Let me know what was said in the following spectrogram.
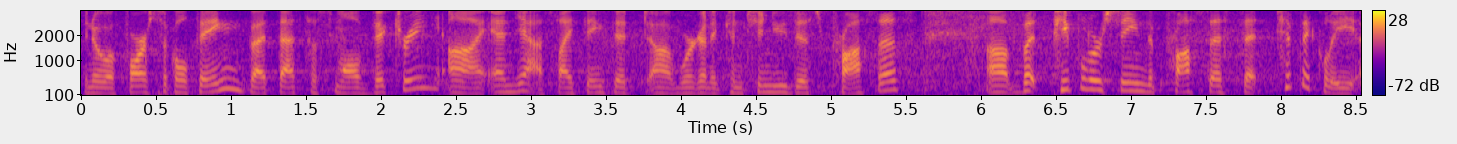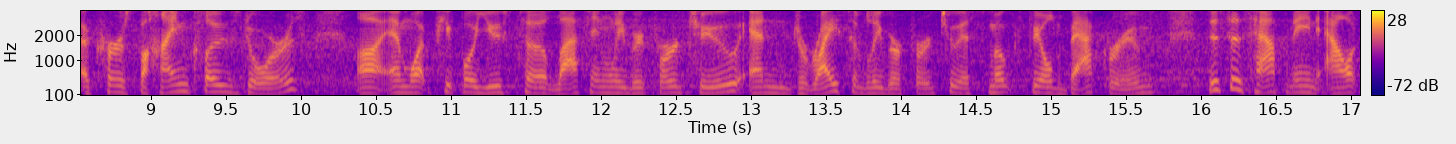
you know, a farcical thing, but that's a small victory. Uh, and yes, I think that uh, we're going to continue this process. Uh, but people are seeing the process that typically occurs behind closed doors uh, and what people used to laughingly refer to and derisively refer to as smoke-filled back rooms. This is happening out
